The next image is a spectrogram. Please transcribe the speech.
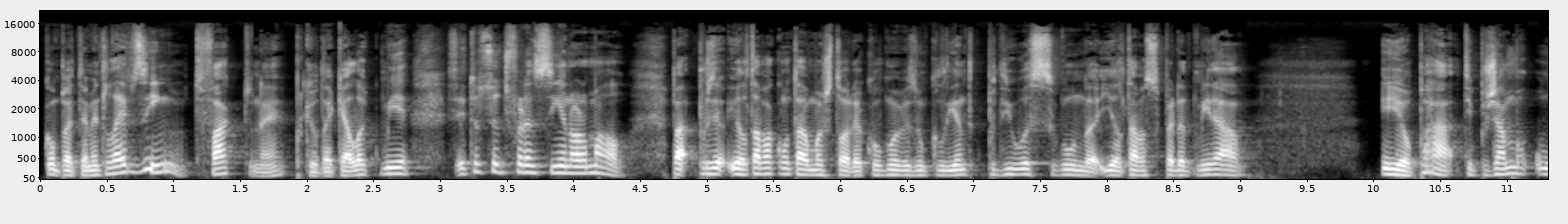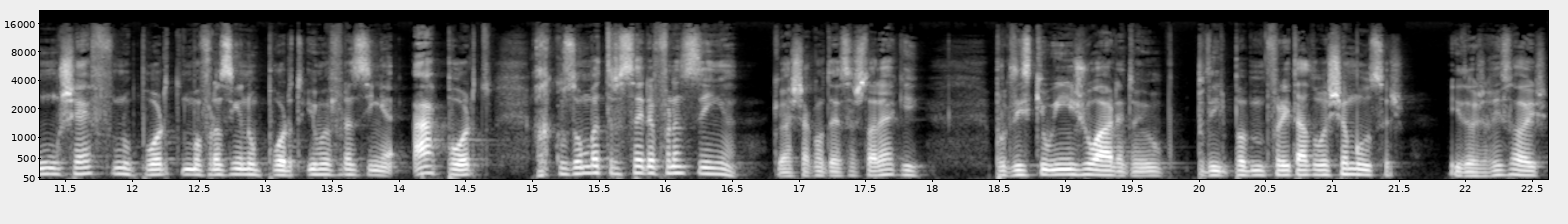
completamente levezinho, de facto, né? Porque eu daquela comia. Então, se eu de francinha normal, por exemplo, ele estava a contar uma história com uma vez um cliente que pediu a segunda e ele estava super admirado. E eu, pá, tipo, já um chefe no Porto, uma francinha no Porto e uma francinha a Porto, recusou uma terceira francinha. Que eu acho que acontece a história aqui. Porque disse que eu ia enjoar, então eu pedi para me fritar duas chamuças e dois rissóis.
